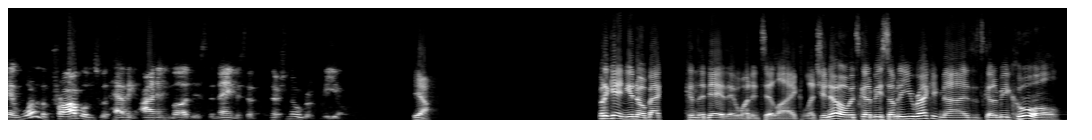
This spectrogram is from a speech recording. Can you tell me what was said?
Yeah, one of the problems with having I Mudd is the name is that there's no reveal. Yeah. But again, you know, back in the day, they wanted to like let you know it's going to be somebody you recognize. It's going to be cool.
